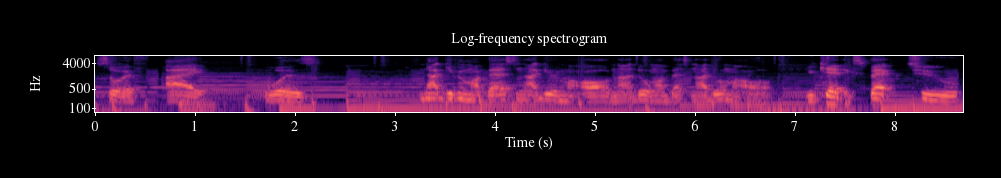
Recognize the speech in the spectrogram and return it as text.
So if I was not giving my best, not giving my all, not doing my best, not doing my all, you can't expect to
